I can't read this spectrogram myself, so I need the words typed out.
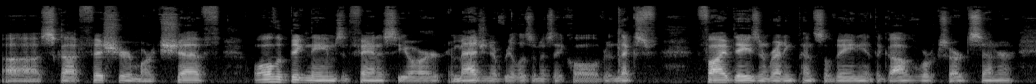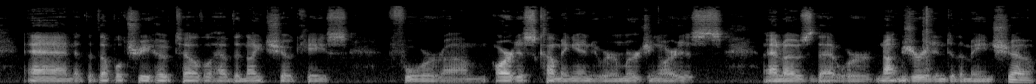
uh, Scott Fischer, Marc Scheff, all the big names in fantasy art, imaginative realism as they call it, over the next five days in Reading, Pennsylvania at the GoggleWorks Art Center. And at the Doubletree Hotel, they'll have the night showcase for um, artists coming in who are emerging artists and those that were not juried into the main show.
